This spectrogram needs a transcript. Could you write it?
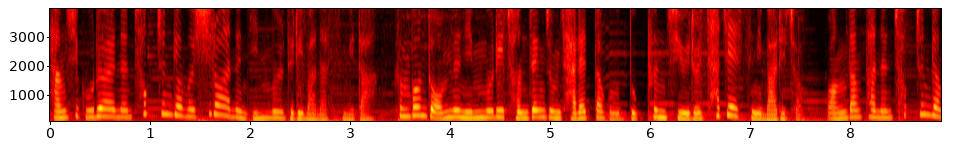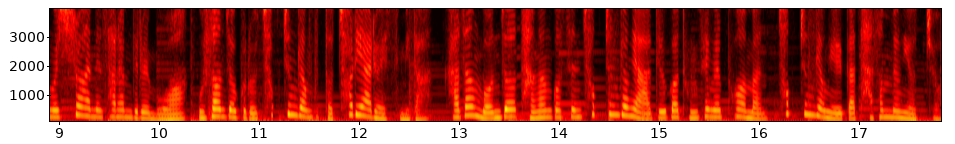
당시 고려에는 척준경을 싫어하는 인물들이 많았습니다. 근본도 없는 인물이 전쟁 좀 잘했다고 높은 지위를 차지했으니 말이죠. 왕당파는 척준경을 싫어하는 사람들을 모아 우선적으로 척준경부터 처리하려 했습니다. 가장 먼저 당한 것은 척준경의 아들과 동생을 포함한 척준경 일가 5명이었죠.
